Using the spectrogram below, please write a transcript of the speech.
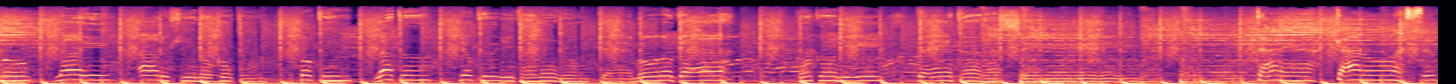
もないある日のこと僕らとよく似た目の獣がここに出たらしい。誰かのすぐ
